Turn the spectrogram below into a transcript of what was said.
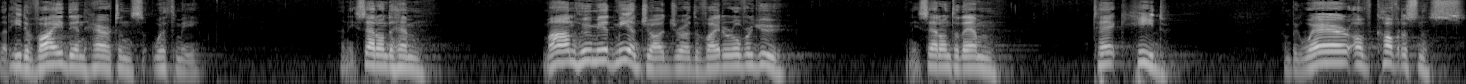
that he divide the inheritance with me. And he said unto him, Man, who made me a judge or a divider over you? And he said unto them, Take heed and beware of covetousness.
